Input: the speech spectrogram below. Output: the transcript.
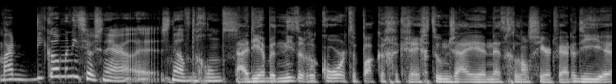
maar die komen niet zo snel, uh, snel van de grond. Ja, die hebben niet een record te pakken gekregen toen zij uh, net gelanceerd werden. Die, uh,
